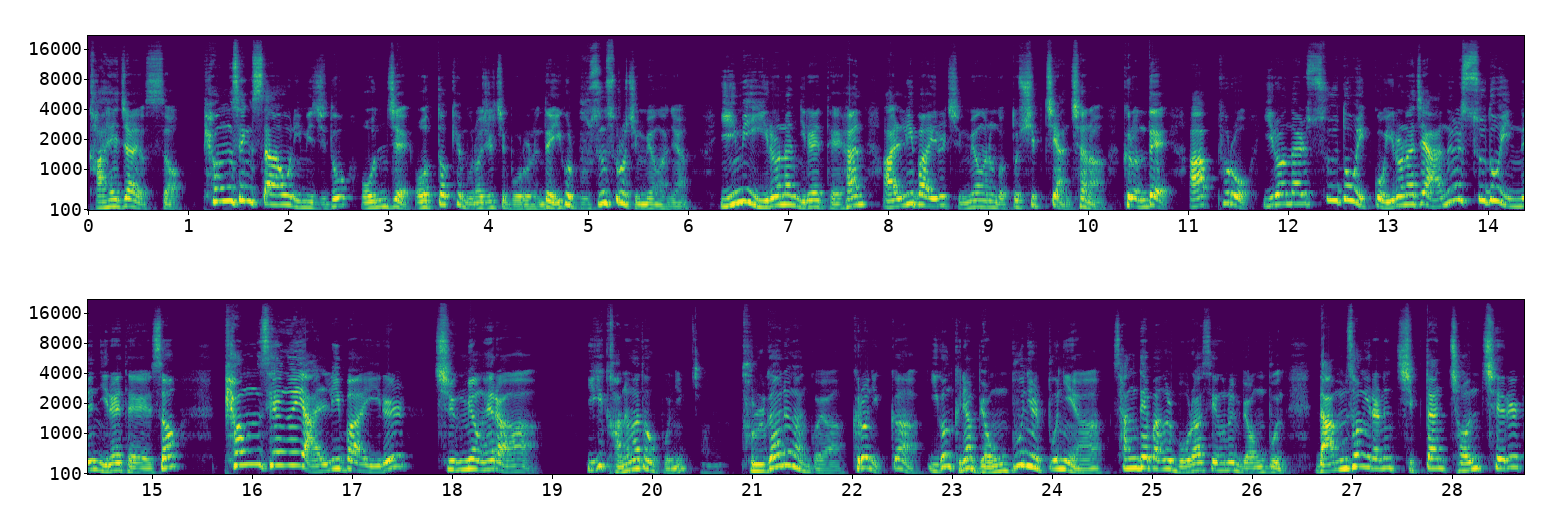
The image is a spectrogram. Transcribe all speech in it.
가해자였어. 평생 쌓아온 이미지도 언제 어떻게 무너질지 모르는데 이걸 무슨 수로 증명하냐? 이미 일어난 일에 대한 알리바이를 증명하는 것도 쉽지 않잖아. 그런데 앞으로 일어날 수도 있고 일어나지 않을 수도 있는 일에 대해서 평생의 알리바이를 증명해라. 이게 가능하다고 보니? 아니, 불가능한 거야. 그러니까 이건 그냥 명분일 뿐이야. 상대방을 몰아세우는 명분. 남성이라는 집단 전체를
